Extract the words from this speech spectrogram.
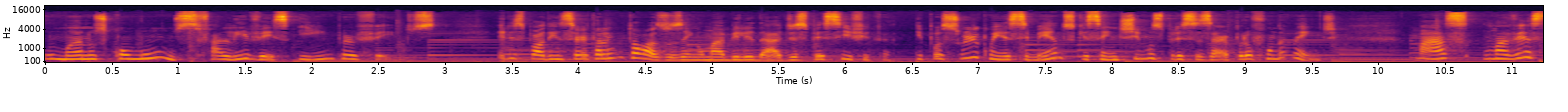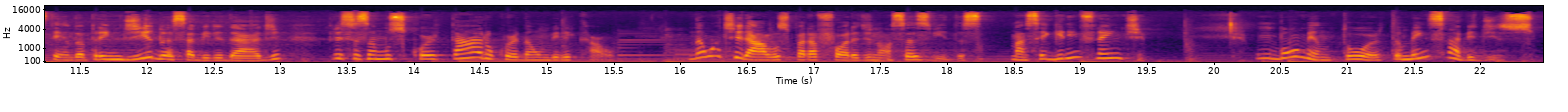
humanos comuns, falíveis e imperfeitos. Eles podem ser talentosos em uma habilidade específica e possuir conhecimentos que sentimos precisar profundamente. Mas, uma vez tendo aprendido essa habilidade, precisamos cortar o cordão umbilical. Não atirá-los para fora de nossas vidas, mas seguir em frente. Um bom mentor também sabe disso.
